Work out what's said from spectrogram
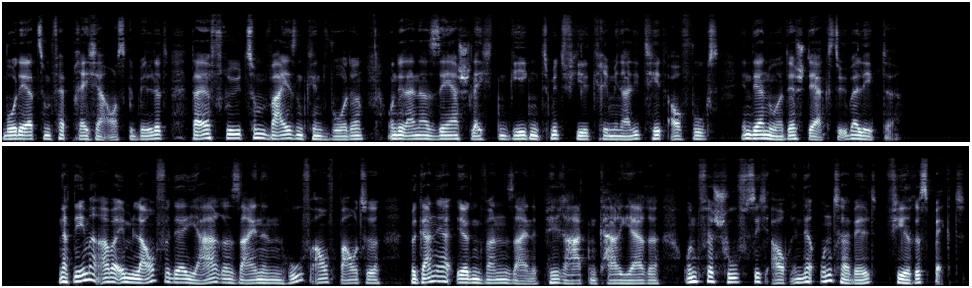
wurde er zum Verbrecher ausgebildet, da er früh zum Waisenkind wurde und in einer sehr schlechten Gegend mit viel Kriminalität aufwuchs, in der nur der Stärkste überlebte. Nachdem er aber im Laufe der Jahre seinen Ruf aufbaute, begann er irgendwann seine Piratenkarriere und verschuf sich auch in der Unterwelt viel Respekt.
